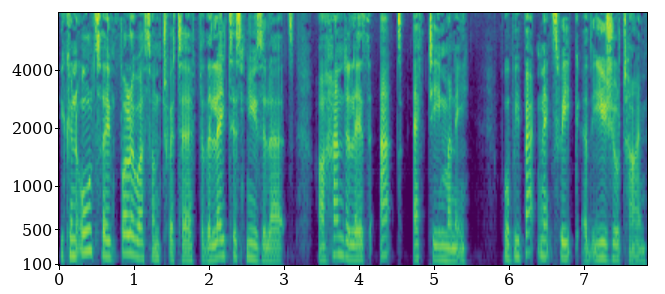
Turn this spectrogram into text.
You can also follow us on Twitter for the latest news alerts. Our handle is at ftmoney. We'll be back next week at the usual time.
